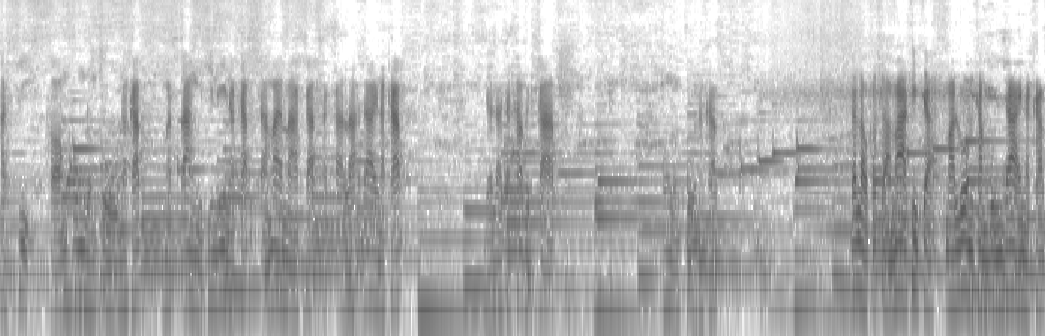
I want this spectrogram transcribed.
อัฐิขององค์หลวงปู่นะครับ มาตั้งอยู่ที่นี่นะครับ สามารถมากราบสักการะได้นะครับ เดี๋ยวเราจะเข้าไปกราบองค์หลวงปู่นะครับ แล้วเราก็สามารถที่จะมาร่วมทำบุญได้นะครับ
